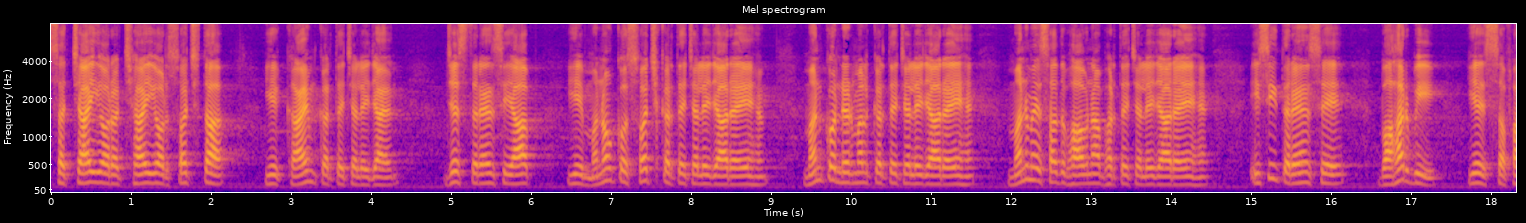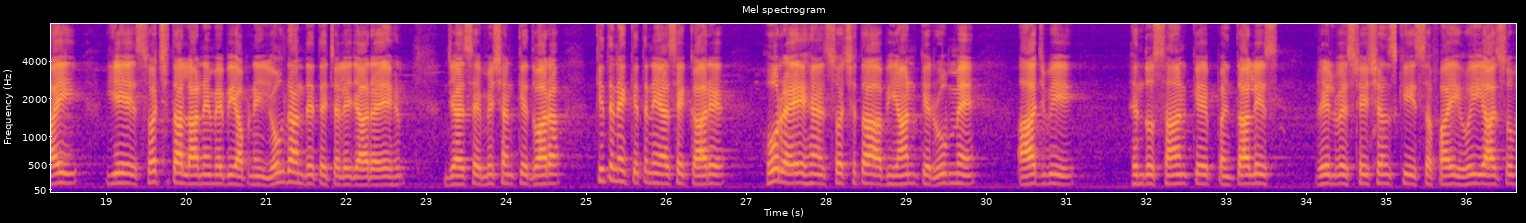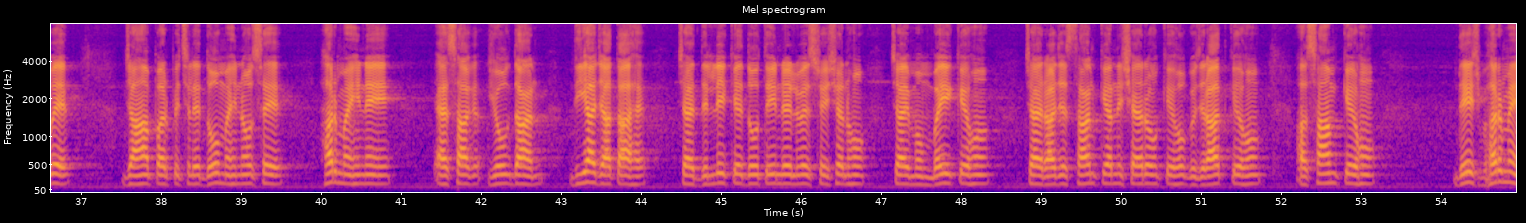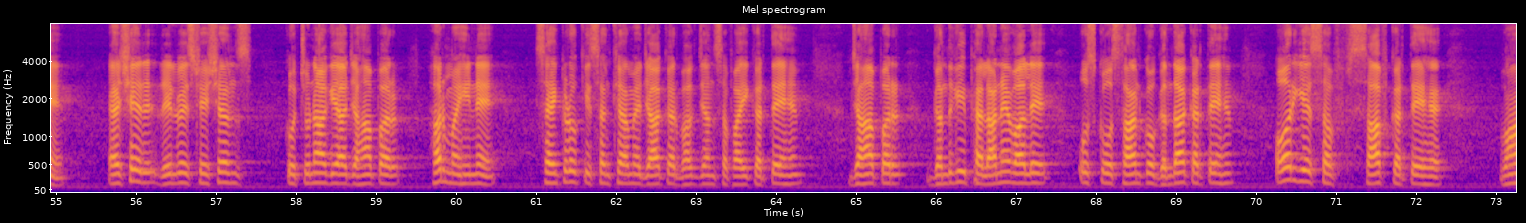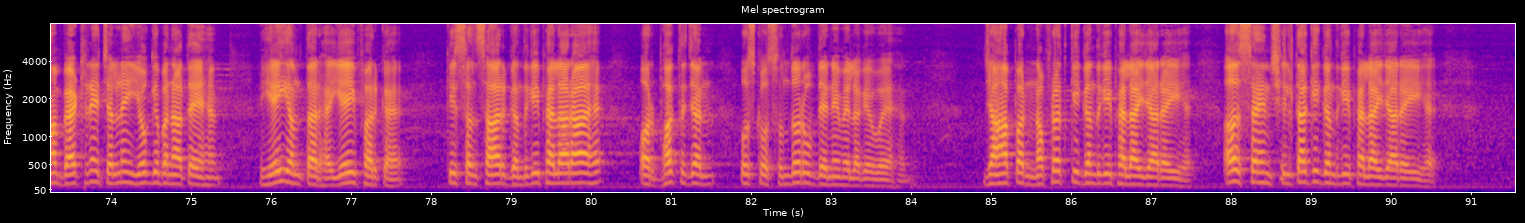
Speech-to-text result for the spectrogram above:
सच्चाई और अच्छाई और स्वच्छता, ये कायम करते चले जाएँ। जिस तरह से आप ये मनों को स्वच्छ करते चले जा रहे हैं, मन को निर्मल करते चले जा रहे हैं मन में सद्भावना भरते चले जा रहे हैं। इसी तरह से बाहर भी ये सफ़ाई, ये स्वच्छता लाने में भी अपने योगदान देते चले जा रहे हैं। जैसे मिशन के द्वारा कितने कितने ऐसे कार्य हो रहे हैं स्वच्छता अभियान के रूप में। आज भी हिंदुस्तान के 45 रेलवे स्टेशंस की सफ़ाई हुई आज सुबह, जहाँ पर पिछले दो महीनों से हर महीने ऐसा योगदान दिया जाता है, चाहे दिल्ली के दो तीन रेलवे स्टेशन हों, चाहे मुंबई के हों, चाहे राजस्थान के अन्य शहरों के हों, गुजरात के हों असम के हों देश भर में ऐसे रेलवे स्टेशंस को चुना गया जहाँ पर हर महीने सैकड़ों की संख्या में जाकर भक्तजन सफ़ाई करते हैं, जहाँ पर गंदगी फैलाने वाले उसको स्थान को गंदा करते हैं। और ये सब साफ़ करते हैं, वहाँ बैठने, चलने योग्य बनाते हैं। यही अंतर है, यही फ़र्क है कि संसार गंदगी फैला रहा है और भक्तजन उसको सुंदर रूप देने में लगे हुए हैं। जहाँ पर नफ़रत की गंदगी फैलाई जा रही है, असहनशीलता की गंदगी फैलाई जा रही है,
